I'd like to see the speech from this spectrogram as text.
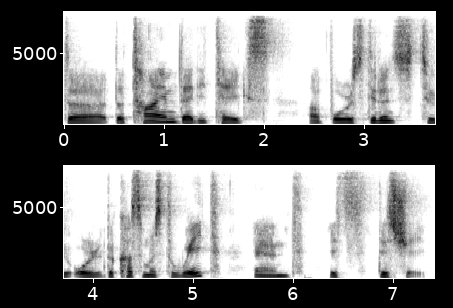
the, the time that it takes uh, for students to or the customers to wait and it's this shape.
